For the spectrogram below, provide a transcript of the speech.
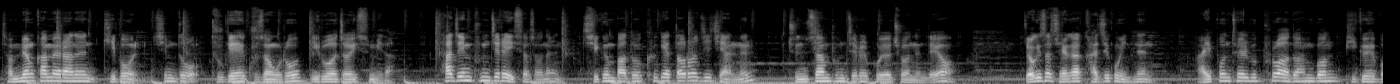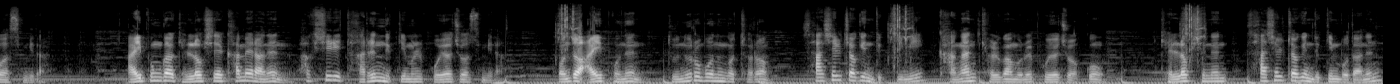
전면 카메라는 기본, 심도 2개의 구성으로 이루어져 있습니다. 사진 품질에 있어서는 지금 봐도 크게 떨어지지 않는 준수한 품질을 보여주었는데요. 여기서 제가 가지고 있는 아이폰 12 프로와도 한번 비교해 보았습니다. 아이폰과 갤럭시의 카메라는 확실히 다른 느낌을 보여주었습니다. 먼저 아이폰은 눈으로 보는 것처럼 사실적인 느낌이 강한 결과물을 보여주었고, 갤럭시는 사실적인 느낌보다는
